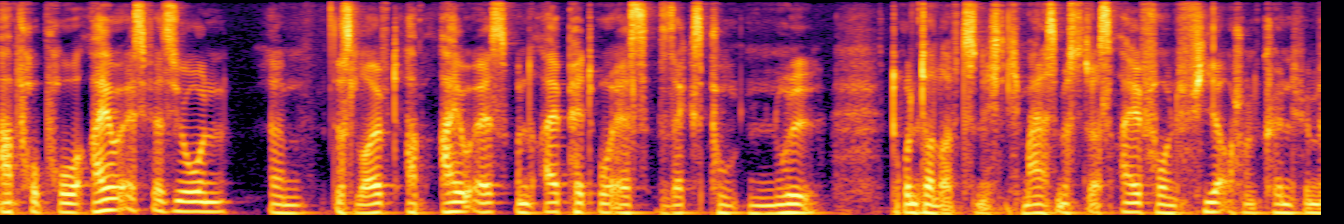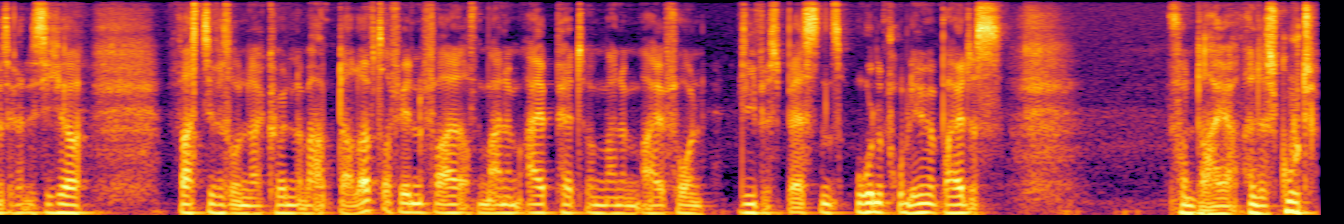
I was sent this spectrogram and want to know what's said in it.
Apropos iOS-Version, ähm, das läuft ab iOS und iPadOS 6.0. Drunter läuft es nicht. Ich meine, das müsste das iPhone 4 auch schon können. Ich bin mir gar nicht sicher, was die Versionen da können, aber ab da läuft es auf jeden Fall. Auf meinem iPad und meinem iPhone lief es bestens, ohne Probleme beides. Von daher alles gut.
